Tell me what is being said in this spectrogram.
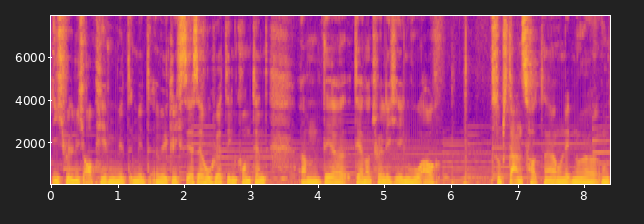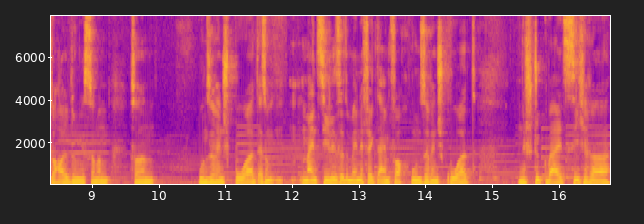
ich will mich abheben mit, mit wirklich sehr, sehr hochwertigen Content, ähm, der, der natürlich irgendwo auch Substanz hat ne? und nicht nur Unterhaltung ist, sondern, sondern unseren Sport. Also mein Ziel ist halt im Endeffekt einfach, unseren Sport ein Stück weit sicherer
